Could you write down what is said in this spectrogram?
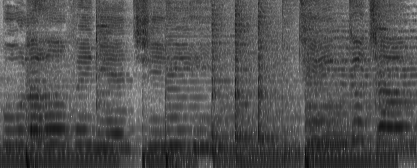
不浪费年轻，听着唱。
